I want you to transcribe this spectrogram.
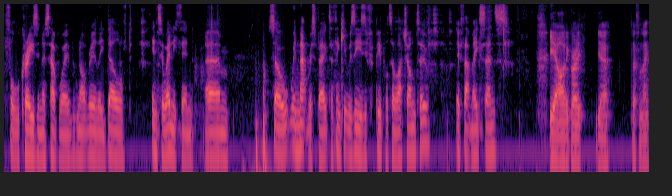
full craziness, have we? We've not really delved into anything. Um, so, in that respect, I think it was easy for people to latch onto, if that makes sense. Yeah, I'd agree. Yeah, definitely.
